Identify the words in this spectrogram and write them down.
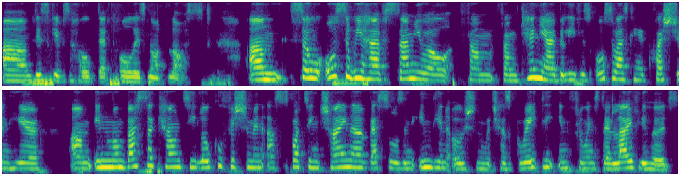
um, this gives hope that all is not lost. Um, so also we have Samuel from, from Kenya, I believe, is also asking a question here. Um, in Mombasa County, local fishermen are spotting China vessels in the Indian Ocean, which has greatly influenced their livelihoods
